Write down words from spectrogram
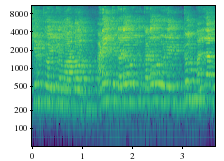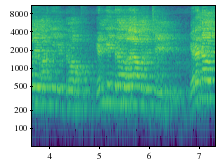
சிறுக்கு வைக்க மாட்டோம். அனைத்து கடவுள் கடவுள்களை விட்டும் அல்லாஹுவை வணங்குகின்றோம் என்கின்ற முதலாவது செய்தி இரண்டாவது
